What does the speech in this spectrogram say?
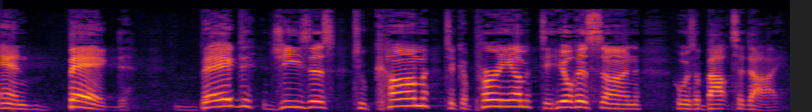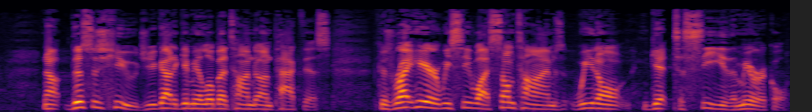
and begged, begged Jesus to come to Capernaum to heal his son who was about to die. Now, this is huge. You got to give me a little bit of time to unpack this. Because right here, we see why sometimes we don't get to see the miracle.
